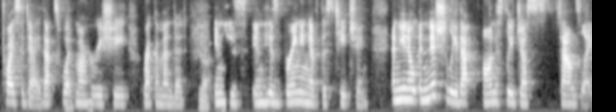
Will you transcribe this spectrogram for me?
twice a day. That's what Maharishi recommended yeah. in his in his bringing of this teaching. And you know, initially that honestly just sounds like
